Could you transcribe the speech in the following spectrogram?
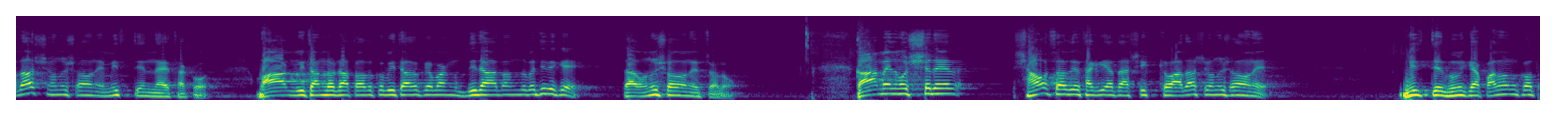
আদর্শ অনুসরণে মৃত্যুর ন্যায় থাকো। বাঘ বিতণ্ডটা তর্ক বিতর্ক এবং দ্বিধাদ্বন্দ্ব ব্যতি রেখে তার অনুসরণে চলো। কামেল মোর্শেদের সাহস হাতে থাকিয়া তার শিক্ষা আদর্শ অনুসরণে। নৃত্যের ভূমিকা পালন কত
